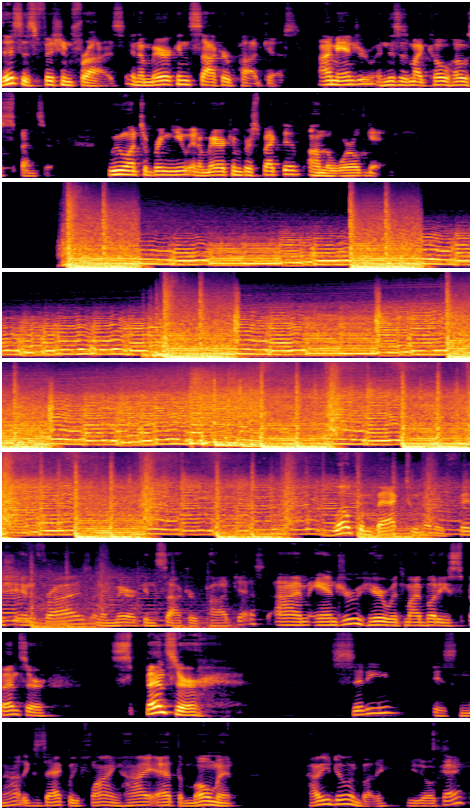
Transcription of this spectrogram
This is Fish and Fries, an American soccer podcast. I'm Andrew, and this is my co host, Spencer. We want to bring you an American perspective on the world game. Welcome back to another Fish and Fries, an American soccer podcast. I'm Andrew here with my buddy Spencer. Spencer, City is not exactly flying high at the moment. How are you doing, buddy? You do okay?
